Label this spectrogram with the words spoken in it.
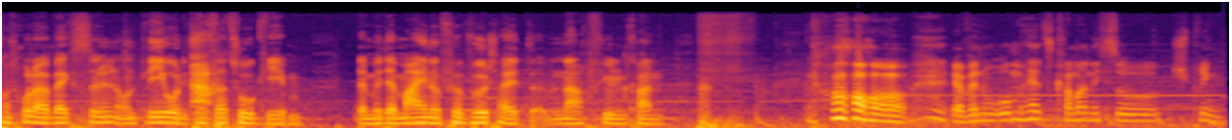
Controller wechseln und Leo die Tastatur geben. Damit er meine Verwirrtheit nachfühlen kann. ja, wenn du oben hältst, kann man nicht so springen.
